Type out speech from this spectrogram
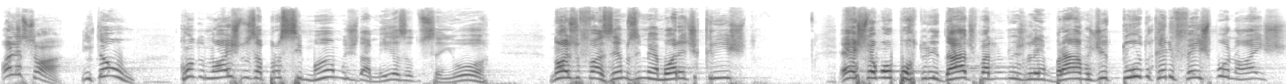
Olha só, então, quando nós nos aproximamos da mesa do Senhor, nós o fazemos em memória de Cristo. Esta é uma oportunidade para nos lembrarmos de tudo que Ele fez por nós.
